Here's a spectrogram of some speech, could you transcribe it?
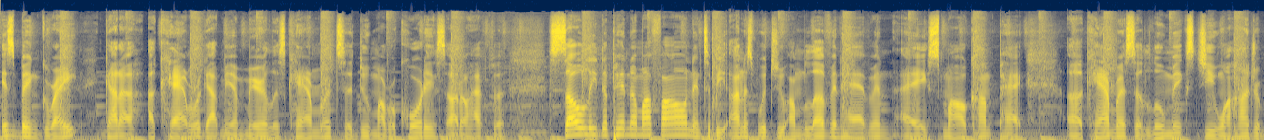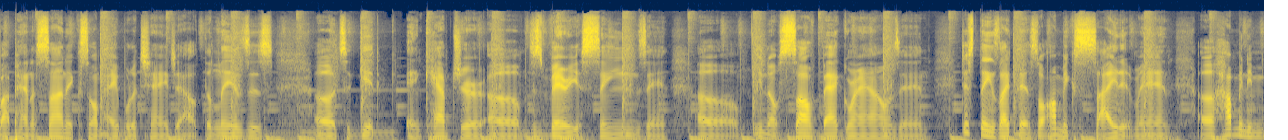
it's been great. Got a, a camera, got me a mirrorless camera to do my recording so I don't have to solely depend on my phone. And to be honest with you, I'm loving having a small compact uh, camera. It's a Lumix G100 by Panasonic, so I'm able to change out the lenses uh, to get and capture uh, just various scenes and uh, you know soft backgrounds and just things like that. So I'm excited, man. Uh, how many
